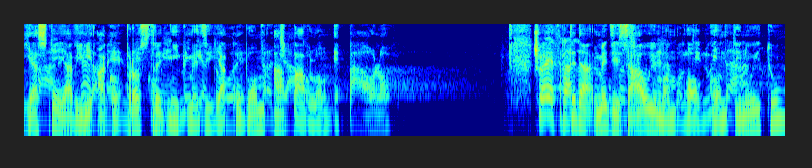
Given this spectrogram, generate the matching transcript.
jasne javí ako prostredník medzi Jakubom a Pavlom. Teda medzi záujmom o kontinuitu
